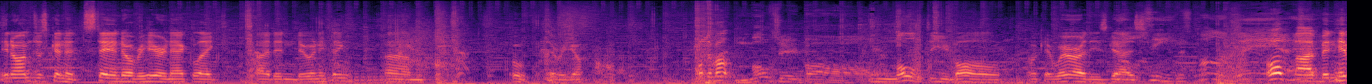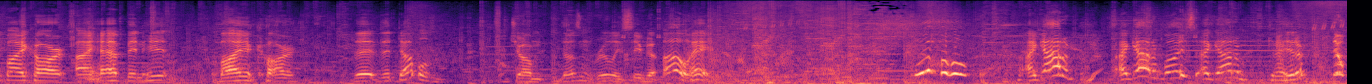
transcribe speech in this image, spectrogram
You know, I'm just gonna stand over here and act like I didn't do anything. Um, oh, there we go. Multi-ball. Multi-ball. Multi-ball. Okay, where are these guys? team is pulling way Oh. I've been hit by a car. I have been hit by a car. The the double jump doesn't really seem to. Oh, hey. Woohoo! I got him. I got him, boys. I got him. Can I hit him? Nope.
